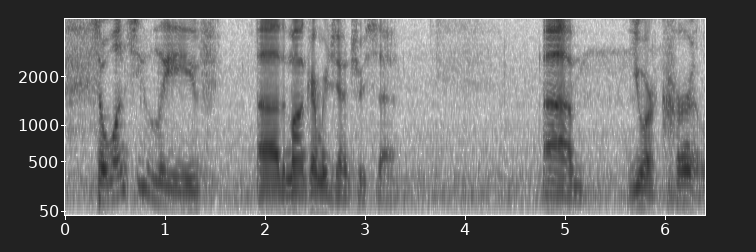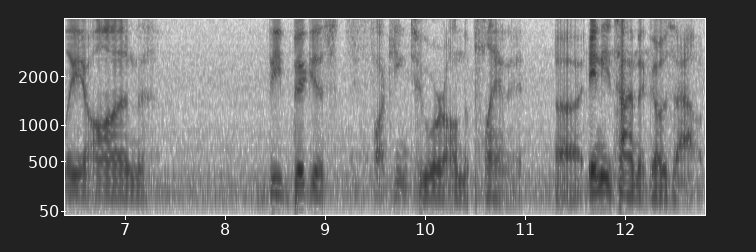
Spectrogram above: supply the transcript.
so once you leave uh, the Montgomery Gentry set, um, you are currently on the biggest fucking tour on the planet. Uh, anytime it goes out,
